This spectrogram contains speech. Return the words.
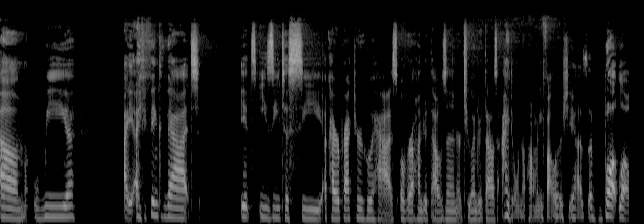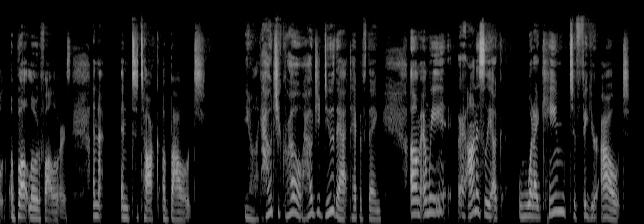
um, we I, I think that it's easy to see a chiropractor who has over a hundred thousand or two hundred thousand. I don't know how many followers she has. A buttload, a buttload of followers, and and to talk about, you know, like how'd you grow? How'd you do that type of thing? Um, and we honestly, uh, what I came to figure out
